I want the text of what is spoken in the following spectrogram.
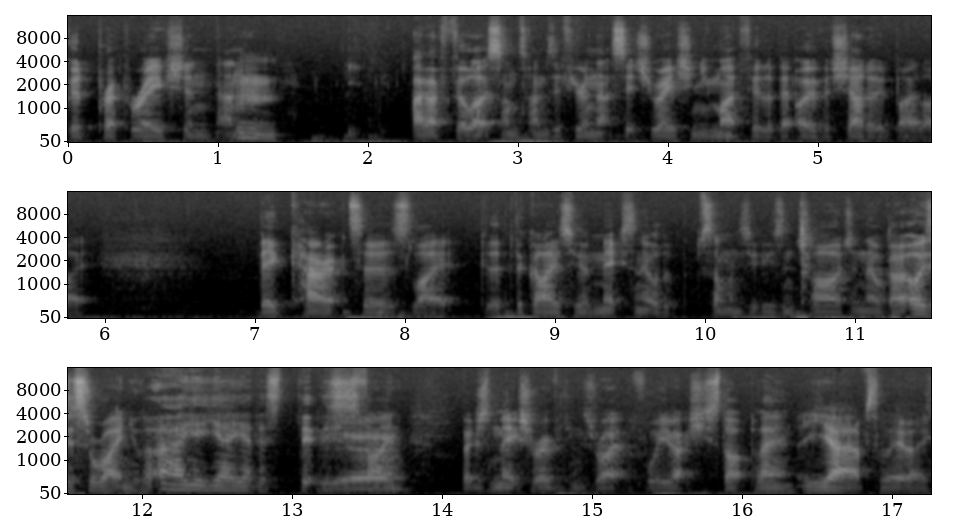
good preparation, and Mm. I feel like sometimes if you're in that situation, you might feel a bit overshadowed by like big characters, like the, the guys who are mixing it, or the, someone who's in charge, and they'll go, "Oh, is this all right?" And you'll go, "Ah, yeah, yeah, yeah, this thi- this is fine." But just make sure everything's right before you actually start playing. Yeah, absolutely.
